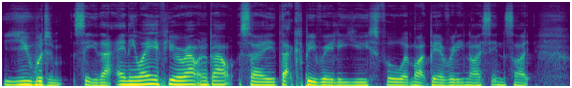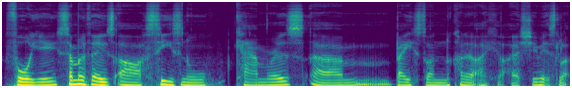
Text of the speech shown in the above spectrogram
you wouldn't see that anyway if you were out and about. So that could be really useful. It might be a really nice insight for you. Some of those are seasonal cameras um, based on kind of, I, I assume it's like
